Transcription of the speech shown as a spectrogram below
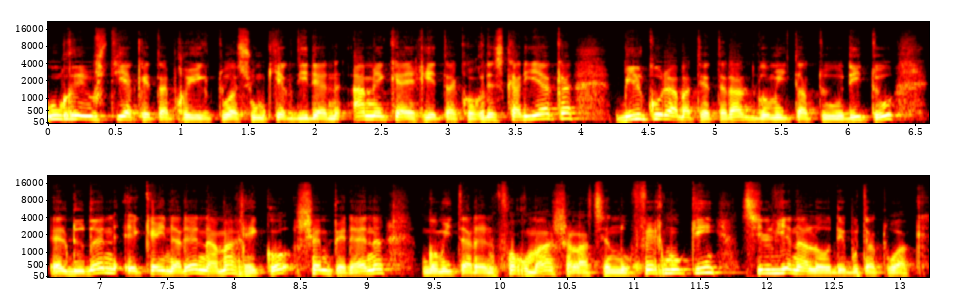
urre ustiak eta proiektua zunkiak diren ameka errietako ordezkariak, bilkura bateterat gomitatu ditu, elduden ekainaren amarreko senperen gomitaren forma salatzen du fermuki Silvien Alo deputatuak.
